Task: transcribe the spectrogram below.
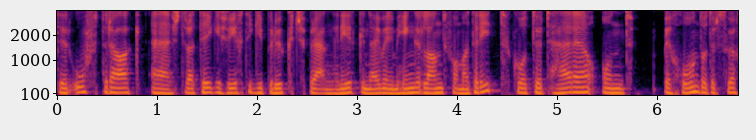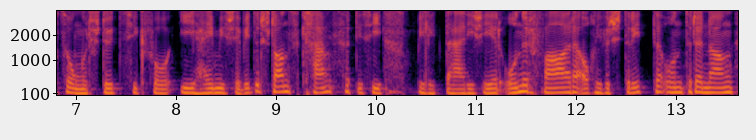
den Auftrag, eine strategisch wichtige Brücke zu sprengen. Irgendwann im Hinterland von Madrid, geht dort her und bekommt oder sucht so Unterstützung von einheimischen Widerstandskämpfern. Die sind militärisch eher unerfahren, auch ein bisschen verstritten untereinander.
